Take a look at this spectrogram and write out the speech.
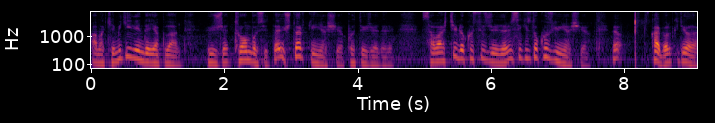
Ama kemik iliğinde yapılan hücre, trombositler 3-4 gün yaşıyor pıhtı hücreleri. Savaşçı lökosit hücreleri 8-9 gün yaşıyor. Ve kaybolup gidiyorlar.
